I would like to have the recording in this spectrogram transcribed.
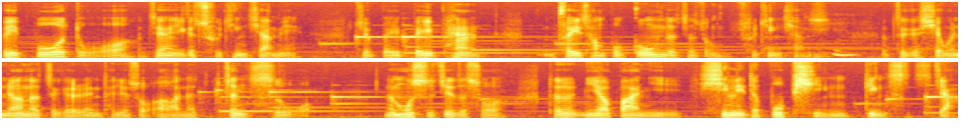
被剥夺这样一个处境下面，就被背叛，非常不公的这种处境下面，这个写文章的这个人他就说啊，那正是我。那牧师接着说，他说你要把你心里的不平钉十字架，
